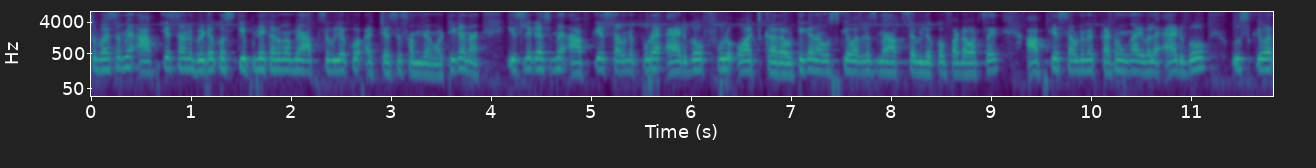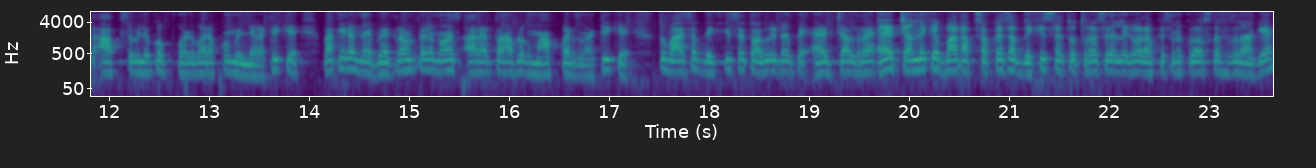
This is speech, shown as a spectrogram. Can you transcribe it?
तो बस मैं आपके सामने वीडियो को स्किप नहीं करूँगा, मैं आप सभी लोग को अच्छे से समझाऊँगा, ठीक है ना? इसलिए कैसे मैं आपके सामने पूरा एड को फुल वॉच कर रहा हूँ, ठीक है ना? उसके बाद कैसे मैं आप सभी लोग को फटाफट से आपके सामने में कटूँगा ये वाला एड को उसके बाद आप सभी लोग को पॉइंट वगैरह आपको मिल जाएगा, ठीक है? बाकी अगर बैकग्राउंड पे अगर नॉइस आ रहा है तो आप लोग माफ़ कर देना, ठीक है? तो भाई साहब, देख ही सकते हो, अभी के टाइम पे एड चल रहा है। एड चलने के बाद आप सबके साथ देख ही सकते हो, थोड़ा सा चलने के बाद आपके सामने क्रॉस का सेक्शन आ गया।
